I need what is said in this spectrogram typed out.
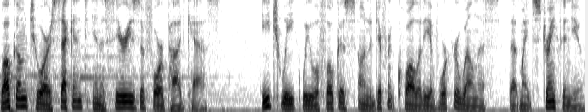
Welcome to our second in a series of four podcasts. Each week we will focus on a different quality of worker wellness that might strengthen you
